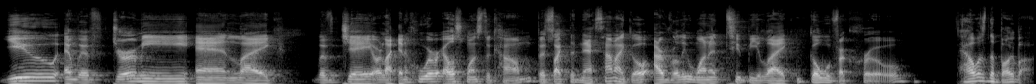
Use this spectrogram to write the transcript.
you and with Jeremy and like with Jay or like and whoever else wants to come. But it's like the next time I go, I really wanted to be like go with a crew. How was the boba?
